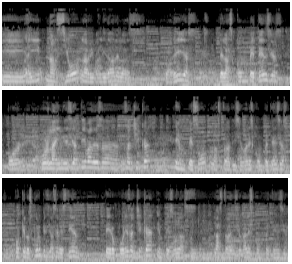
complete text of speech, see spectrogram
y ahí nació la rivalidad de las cuadrillas, de las competencias. Por, por la iniciativa de esa, de esa chica empezó las tradicionales competencias, porque los curpis ya se vestían, pero por esa chica empezó las, las tradicionales competencias.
